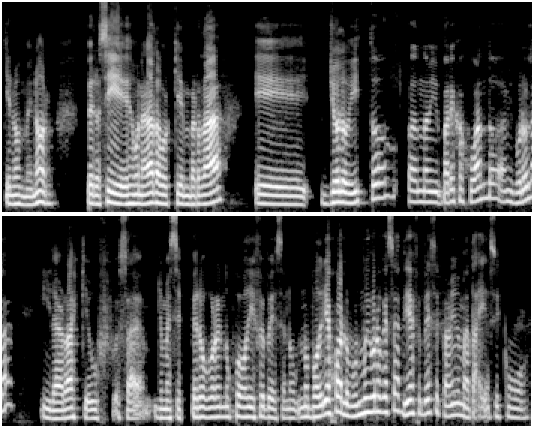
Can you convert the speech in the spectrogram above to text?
que no es menor. Pero sí, es una lata porque en verdad eh, yo lo he visto cuando a mi pareja jugando, a mi polola, y la verdad es que, uff, o sea, yo me desespero corriendo un juego de 10 FPS. No, no podría jugarlo, por muy bueno que sea, 10 FPS para mí me matáis, así es como...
